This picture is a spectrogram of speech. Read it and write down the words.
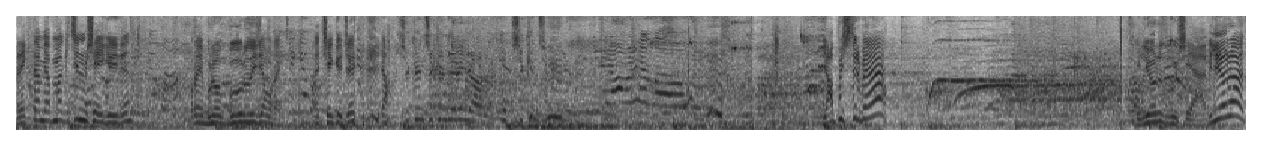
Reklam yapmak için mi şey girdin? Orayı blok bulurlayacağım orayı. Çekiyor mu? Ha, çekiyor çek. ya Çıkın çıkın gelin gari. Çıkın çıkın gelin. Hello. yapıştır be. Biliyoruz bu işi ya. Biliyoruz.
